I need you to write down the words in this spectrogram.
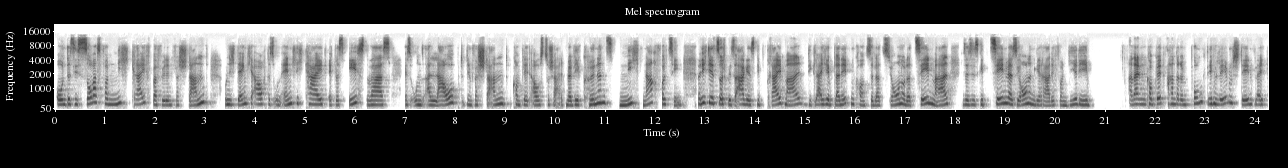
Und das ist sowas von nicht greifbar für den Verstand. Und ich denke auch, dass Unendlichkeit etwas ist, was es uns erlaubt, den Verstand komplett auszuschalten, weil wir können es nicht nachvollziehen. Wenn ich dir jetzt zum Beispiel sage, es gibt dreimal die gleiche Planetenkonstellation oder zehnmal, das heißt, es gibt zehn Versionen gerade von dir, die an einem komplett anderen Punkt im Leben stehen, vielleicht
